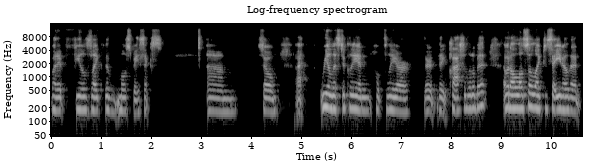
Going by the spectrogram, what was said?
but it feels like the most basics. Um, so, I, realistically, and hopefully, are they clash a little bit. I would also like to say, you know, that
